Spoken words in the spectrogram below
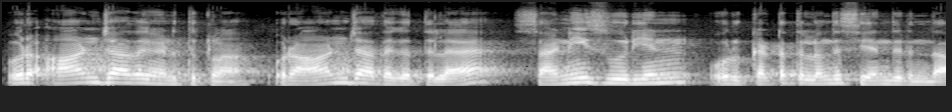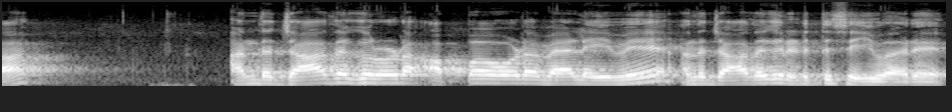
ஒரு ஆண் ஜாதகம் எடுத்துக்கலாம். ஒரு ஆண் ஜாதகத்தில் சனி சூரியன் ஒரு கட்டத்தில் வந்து சேர்ந்துருந்தா அந்த ஜாதகரோட அப்பாவோட வேலையவே அந்த ஜாதகர் எடுத்து செய்வார்.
